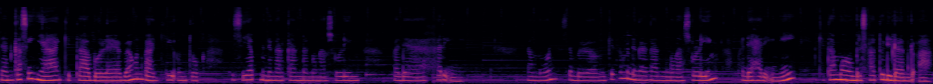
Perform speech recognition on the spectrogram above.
dan kasihnya kita boleh bangun pagi untuk bersiap mendengarkan renungan suling pada hari ini. Namun sebelum kita mendengarkan renungan suling pada hari ini, kita mau bersatu di dalam doa.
